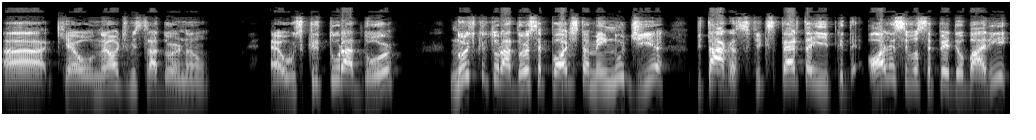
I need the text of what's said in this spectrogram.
Uh, que é o. Não é o administrador, não. É o escriturador no escriturador, você pode também, no dia, Pitagas, fique esperto aí, porque olha se você perdeu o Bari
